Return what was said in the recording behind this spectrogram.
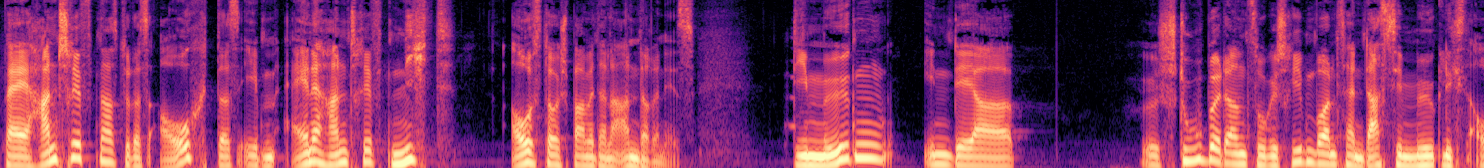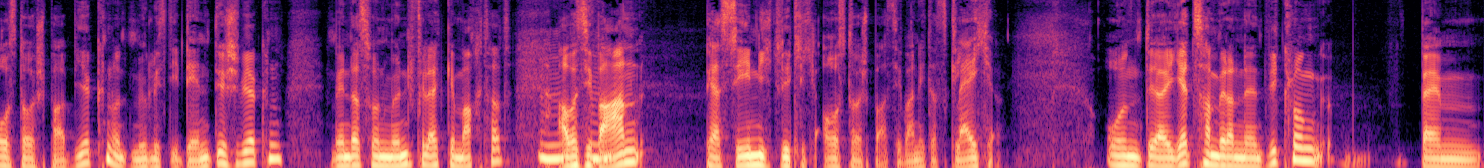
Bei Handschriften hast du das auch, dass eben eine Handschrift nicht austauschbar mit einer anderen ist. Die mögen in der Stube dann so geschrieben worden sein, dass sie möglichst austauschbar wirken und möglichst identisch wirken, wenn das so ein Mönch vielleicht gemacht hat. Mhm. Aber sie mhm. waren per se nicht wirklich austauschbar, sie waren nicht das Gleiche. Und äh, jetzt haben wir dann eine Entwicklung. Beim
